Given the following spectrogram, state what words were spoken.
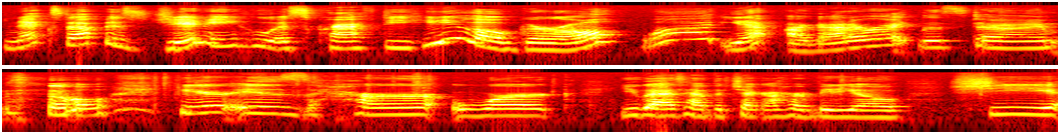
Next up is Jenny, who is Crafty Hilo Girl. What? Yep, I got it right this time. So here is her work. You guys have to check out her video. She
